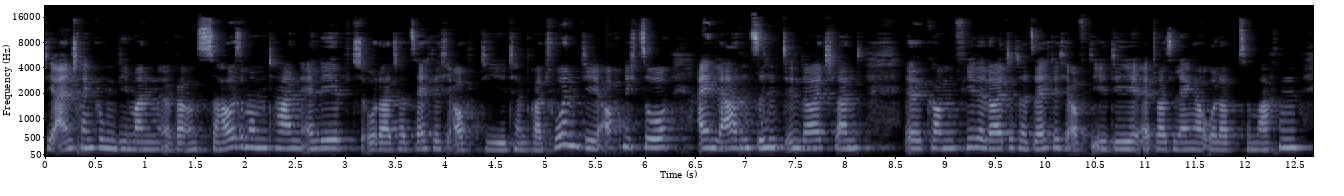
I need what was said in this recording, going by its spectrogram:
die Einschränkungen, die man äh, bei uns zu Hause momentan erlebt oder tatsächlich auch die Temperaturen, die auch nicht so einladend sind in Deutschland, äh, kommen viele Leute tatsächlich auf die Idee, etwas länger Urlaub zu machen.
